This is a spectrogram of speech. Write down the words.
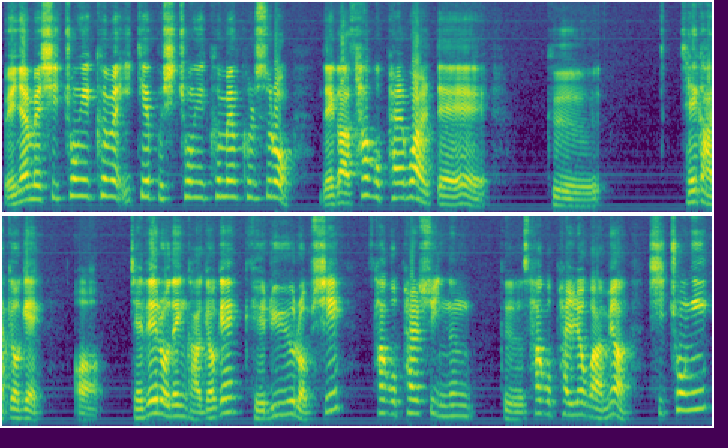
왜냐면 시총이 크면 ETF 시총이 크면 클수록 내가 사고 팔고 할 때 그 제 가격에 어 제대로 된 가격에 괴리율 없이 사고 팔 수 있는 그 사고 팔려고 하면 시총이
